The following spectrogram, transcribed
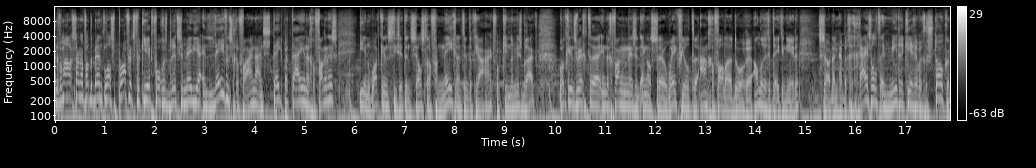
De voormalig zanger van de band Lost Prophets verkeert volgens Britse media in levensgevaar na een steekpartij in een gevangenis. Ian Watkins die zit een celstraf van 29 jaar uit voor kindermisbruik. Watkins werd eh, in de gevangenis in het Engels eh, Wakefield eh, aangevallen door andere gedetineerden. Ze zouden hem hebben gegijzeld en meerdere keren hebben gestoken.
